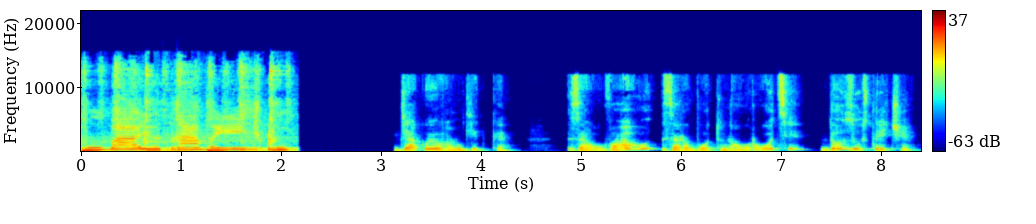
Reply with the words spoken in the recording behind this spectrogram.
скубають травичку. Дякую вам, дітки, за увагу, за роботу на уроці. До зустрічі!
